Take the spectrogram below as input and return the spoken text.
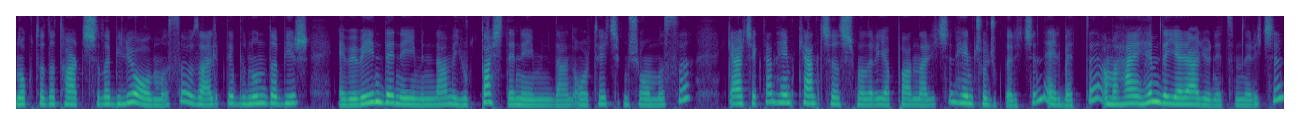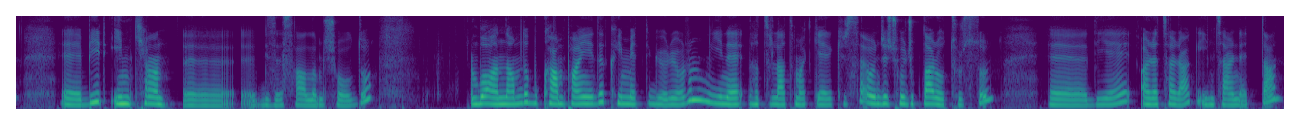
noktada tartışılabiliyor olması özellikle bunun da bir ebeveyn deneyiminden ve yurttaş deneyiminden ortaya çıkmış olması gerçekten hem kent çalışmaları yapanlar için hem çocuklar için elbette ama hem de yerel yönetimler için e, bir imkan e, bize sağlamış oldu. Bu anlamda bu kampanyayı da kıymetli görüyorum. Yine hatırlatmak gerekirse önce çocuklar otursun e, diye aratarak internetten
